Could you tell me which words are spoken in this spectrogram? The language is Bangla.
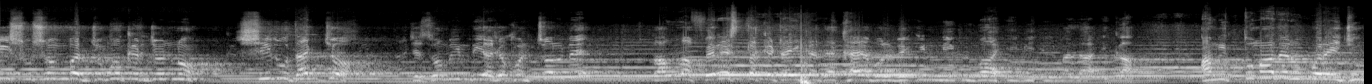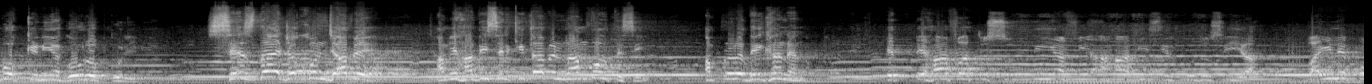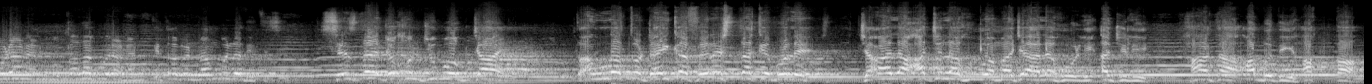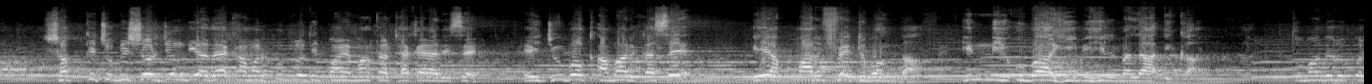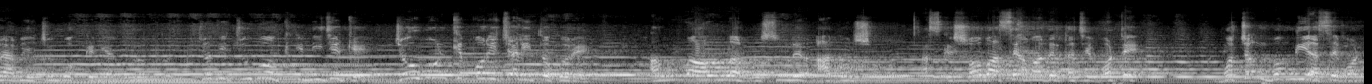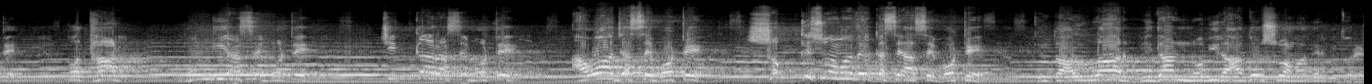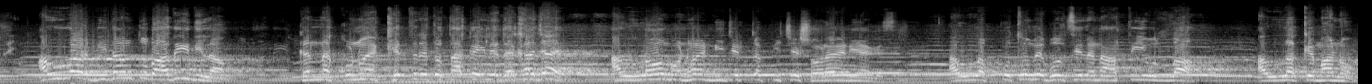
এই সুসংবাদ যুবকের জন্য শিরু দাহ্য যে জমিন দিয়া যখন চলবে, তো আল্লাহ দেখায় বলবে, ইন্নি আমি তোমাদের উপর এই যুবককে নিয়ে গৌরব করি শেষদায় যখন যাবে, আমি হাদিসের কিতাবের নাম বলতেছি, আপনারা দেখা নেন। ইত্তেহাফাতু সুন্নিয়া ফি আহাদিসিল কুদুসিয়া। পাইলে পড়া নেন মোতালা করে নেন কিতাবের নাম বলে দিতেছি। শেষদায় যখন যুবক যায়, তো আল্লাহ তো ডাইকা ফেরেশতাকে বলে, জাআলা আজলাহু মাজালাহু লি আজলি হাদা আবদি হাক্কা। সবকিছু বিসর্জন দিয়া দেখ, আমার কুদরতি পায়ে মাথা ঠেকায়া দিছে। এই যুবক আমার কাছে, এ পারফেক্ট বন্দা, ইন্নি উবাহি বিহিল মালাইকা। তোমাদের উপরে আমি যুবককে নিয়ে যুবক নিজেকে, যৌবনকে পরিচালিত করে আল্লাহ আল্লাহ রসুলের আদর্শ। আজকে সব আছে আমাদের কাছে বটে, বচন ভঙ্গি আছে বটে, কথার ভঙ্গি আছে বটে, চিৎকার আছে বটে, আওয়াজ আছে বটে, সবকিছু আমাদের কাছে আছে বটে, কিন্তু আল্লাহর বিধান নবীর আদর্শ আমাদের ভিতরে নেই। আল্লাহর বিধান তো বাদেই দিলাম। কেননা কোনো এক ক্ষেত্রে তো তাকাইলে দেখা যায়, আল্লাহ মনে হয় নিজেরটা পিছে সরায় নিয়ে গেছে। আল্লাহ প্রথমে বলছিলেন, আতিউল্লাহ, আল্লাহকে মানো।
